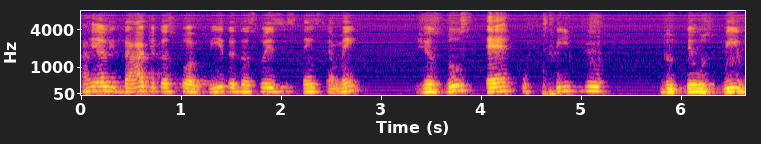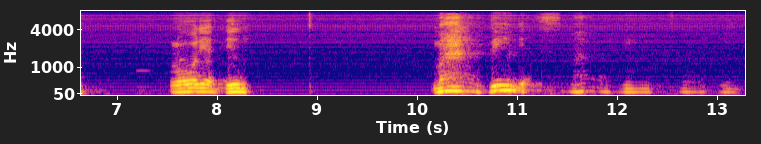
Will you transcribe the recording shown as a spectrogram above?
a realidade da sua vida, da sua existência. Amém? Jesus é o Filho do Deus vivo. Glória a Deus. Maravilhas, maravilhas, maravilhas.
